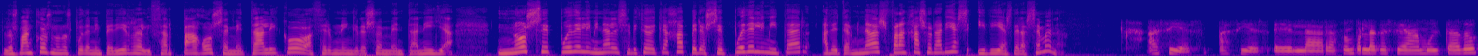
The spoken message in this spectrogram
Los bancos no nos pueden impedir realizar pagos en metálico o hacer un ingreso en ventanilla. No se puede eliminar el servicio de caja, pero se puede limitar a determinadas franjas horarias y días de la semana. Así es, así es. Eh, la razón por la que se ha multado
